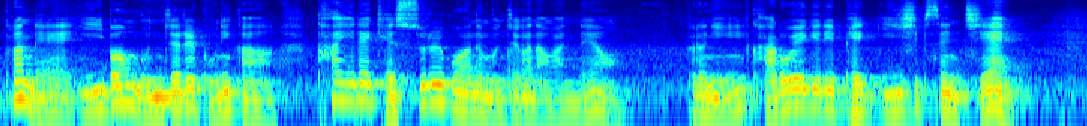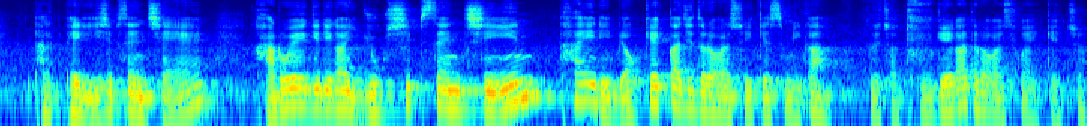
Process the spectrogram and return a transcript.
그런데 2번 문제를 보니까 타일의 개수를 구하는 문제가 나왔네요. 그러니 가로의 길이 120cm에 120cm에 가로의 길이가 60cm인 타일이 몇 개까지 들어갈 수 있겠습니까? 그렇죠. 두 개가 들어갈 수가 있겠죠.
